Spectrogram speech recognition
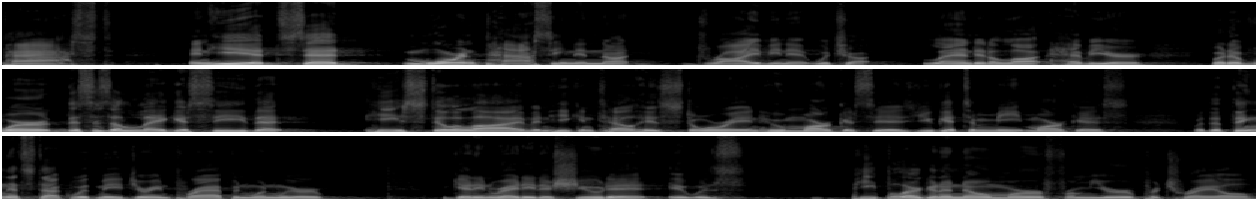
passed, and he had said more in passing and not driving it, which uh, landed a lot heavier but of where this is a legacy that he's still alive and he can tell his story and who Marcus is. You get to meet Marcus. But the thing that stuck with me during prep and when we were getting ready to shoot it, it was people are going to know Murph from your portrayal,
